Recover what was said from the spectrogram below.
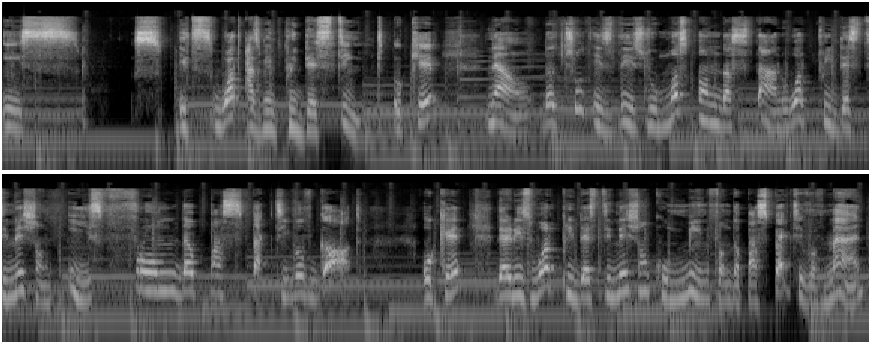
is it's what has been predestined okay now the truth is this you must understand what predestination is from the perspective of god. Okay? There is what predestination could mean from the perspective of man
